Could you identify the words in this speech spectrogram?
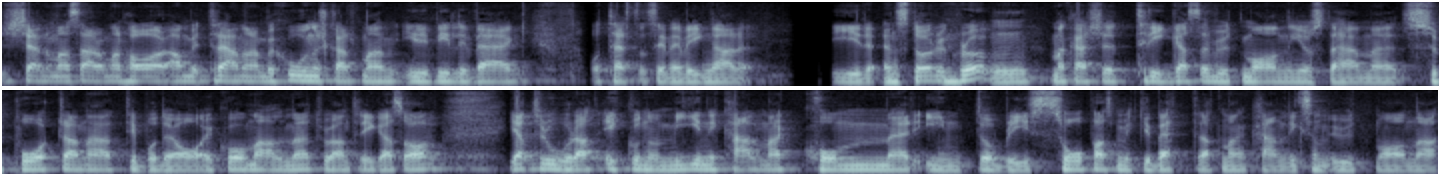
känner man så här, om man har tränarambitioner så kanske man vill iväg och testa sina vingar i en större klubb. Mm. Man kanske triggas av utmaning just det här med supportrarna till både AIK och Malmö tror jag han triggas av. Jag tror att ekonomin i Kalmar kommer inte att bli så pass mycket bättre att man kan liksom utmana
